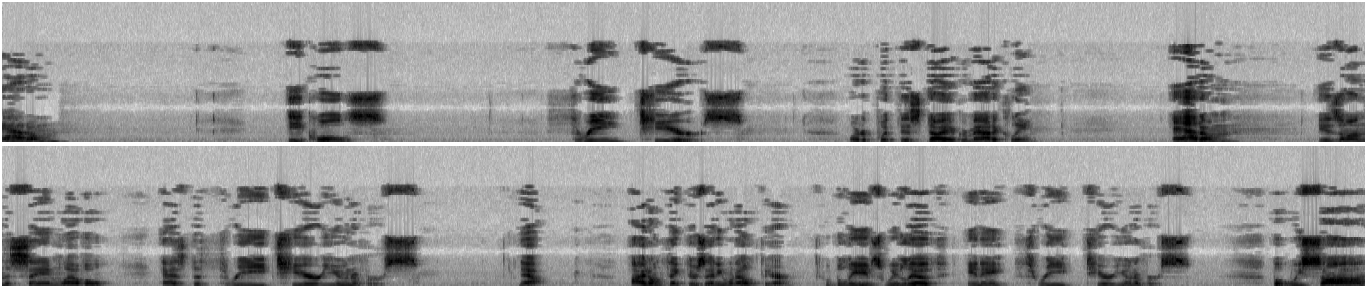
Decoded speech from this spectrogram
Adam equals three tiers. Or to put this diagrammatically, Adam is on the same level as the three-tier universe. Now, I don't think there's anyone out there who believes we live in a three-tier universe. But we saw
